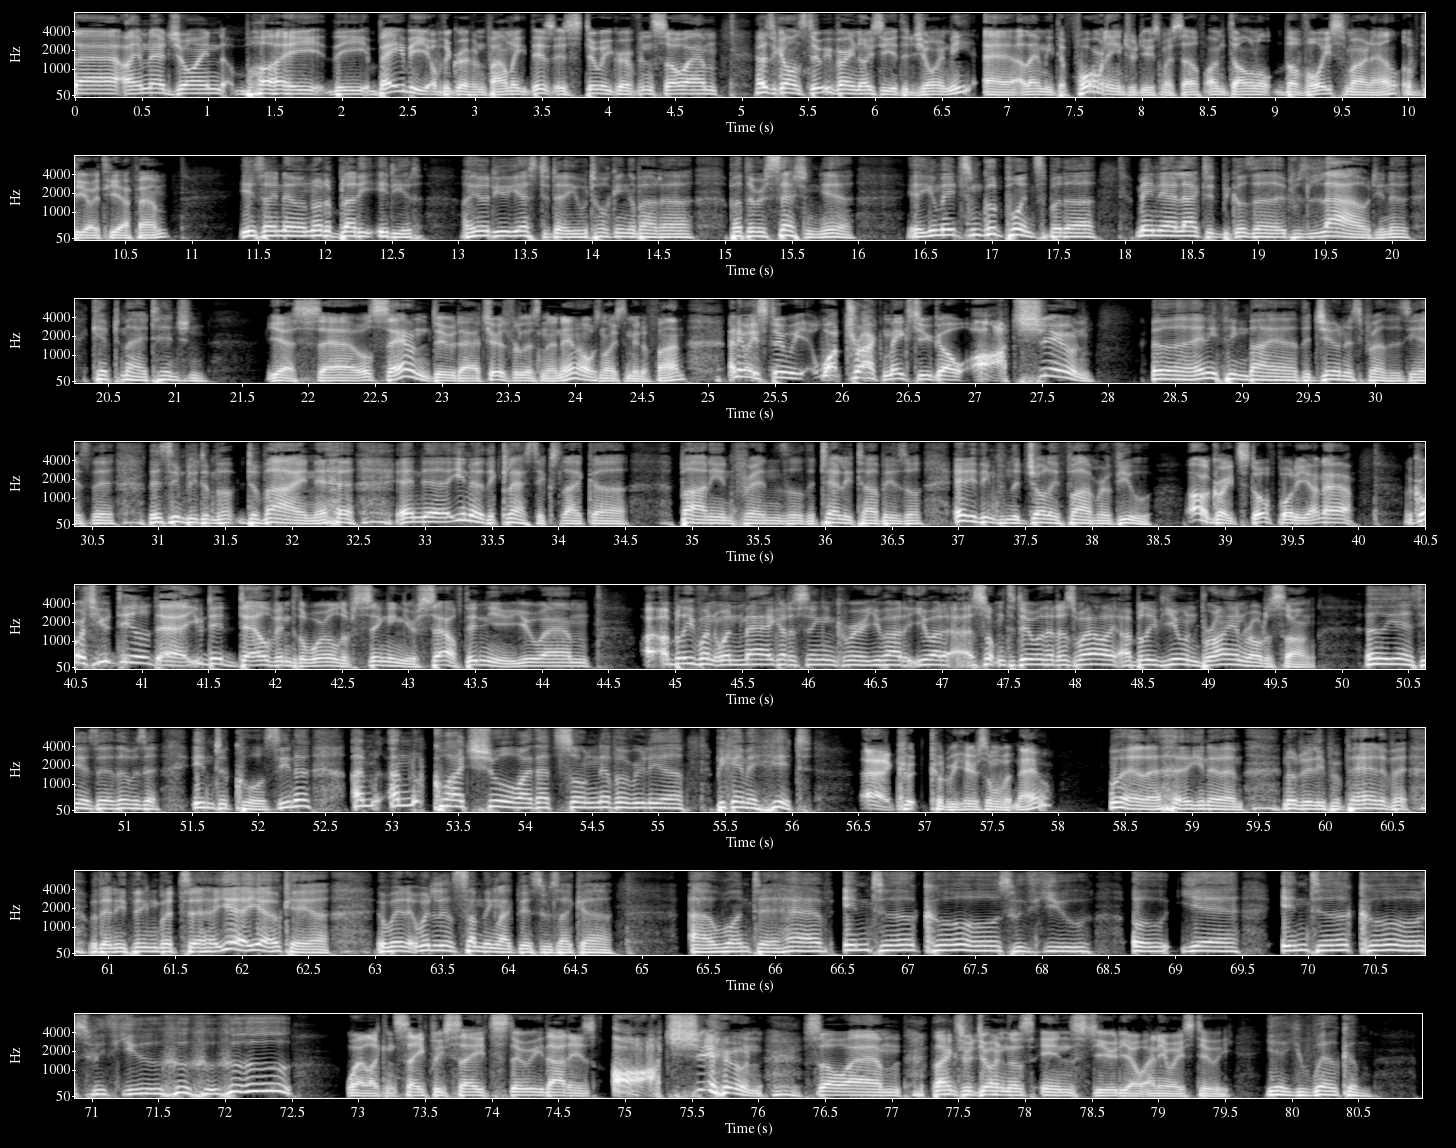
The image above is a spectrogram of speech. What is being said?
Uh, I am now joined by the baby of the Griffin family. This is Stewie Griffin. So, um, how's it going, Stewie? Very nice of you to join me. Uh, allow me to formally introduce myself. I'm Domhnall, the voice Marnell of DITFM. Yes, I know. I'm not a bloody idiot. I heard you yesterday. You were talking about uh about the recession. Yeah, yeah. You made some good points, but uh mainly I liked it because uh it was loud. You know, kept my attention. Yes, uh, well, sound, dude. Uh, cheers for listening in. Always nice to meet a fan. Anyway, Stewie, what track makes you go, oh, tune? Uh, anything by uh, the Jonas Brothers, yes, they're they're simply div- divine, and uh, you know the classics like uh, Barney and Friends or the Teletubbies or anything from the Jolly Farm Revue. Oh, great stuff, buddy. And uh, of course, you did uh, you did delve into the world of singing yourself, didn't you? You um, I, I believe when, when Meg had a singing career, you had you had uh, something to do with it as well. I, I believe you and Brian wrote a song. Oh yes, yes, uh, there was a intercourse. You know, I'm I'm not quite sure why that song never really uh, became a hit. Uh, could could we hear some of it now? Well, uh, you know, I'm not really prepared of with anything, but uh, yeah, yeah, okay. Uh, it went, it went a little something like this. It was like, uh, I want to have intercourse with you. Oh yeah, intercourse with you. Hoo, hoo, hoo. Well, I can safely say, Stewie, that is oh tune. So, um, thanks for joining us in studio. Anyway, Stewie. Yeah, you're welcome.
